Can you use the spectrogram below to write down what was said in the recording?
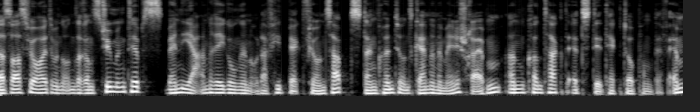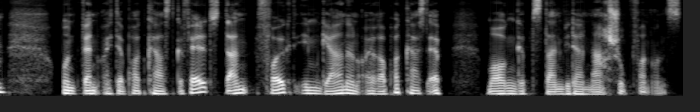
Das war's für heute mit unseren Streaming-Tipps. Wenn ihr Anregungen oder Feedback für uns habt, dann könnt ihr uns gerne eine Mail schreiben an kontakt.detektor.fm. Und wenn euch der Podcast gefällt, dann folgt ihm gerne in eurer Podcast-App. Morgen gibt's dann wieder Nachschub von uns.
